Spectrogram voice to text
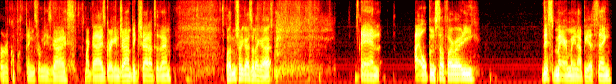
Ordered a couple things from these guys. My guys, Greg and John. Big shout out to them. But let me show you guys what I got. And I opened stuff already. This may or may not be a thing,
